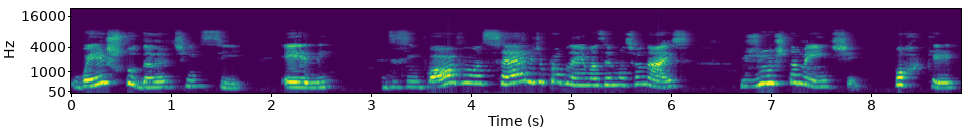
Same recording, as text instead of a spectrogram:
O estudante em si, ele desenvolve uma série de problemas emocionais justamente porque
